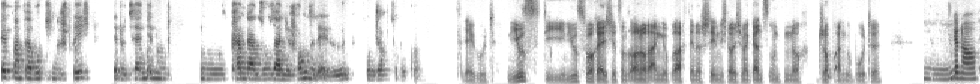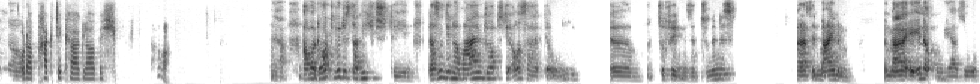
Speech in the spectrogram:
führt man vermutlich ein Gespräch der Dozentin und mh, kann dann so seine Chancen erhöhen, so einen Job zu bekommen. Sehr gut. News, die Newswoche hätte ich jetzt uns auch noch angebracht, denn da stehen, ich glaube ich, mal ganz unten noch Jobangebote. Mhm. Genau. genau. Oder Praktika, glaube ich. Ah. Ja, aber dort würde es da nicht stehen. Das sind die normalen Jobs, die außerhalb der Uni äh, zu finden sind. Zumindest war das in meinem, in meiner Erinnerung her so.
